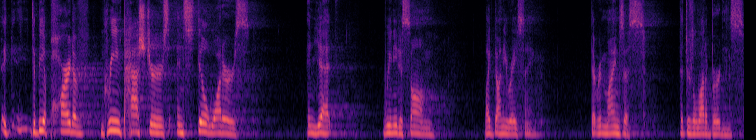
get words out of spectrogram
to be a part of green pastures and still waters. And yet, we need a song like Donnie Ray sang, that reminds us that there's a lot of burdens.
